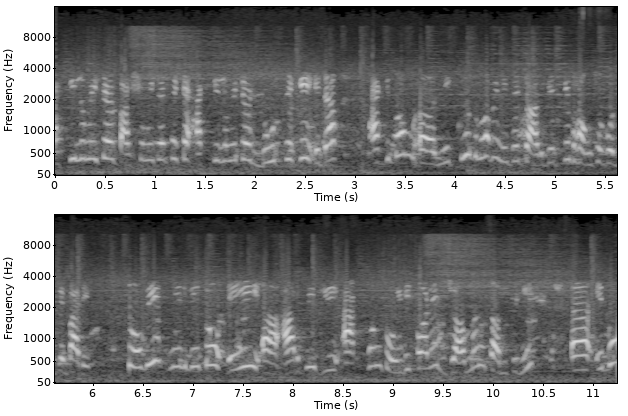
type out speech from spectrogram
এক কিলোমিটার পাঁচশো মিটার থেকে এক কিলোমিটার দূর থেকে এটা একদম নিখুঁতভাবে নিজের টার্গেটকে ধ্বংস করতে পারে। সোভিয়েত নির্মিত এই আরপিজি এখন তৈরি করে জার্মান কোম্পানি এবং।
